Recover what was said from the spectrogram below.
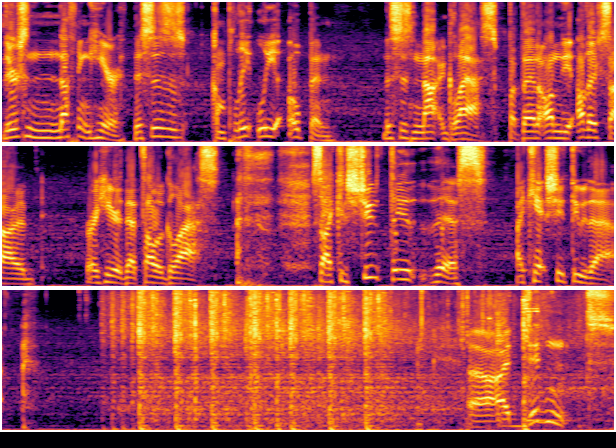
there's nothing here this is completely open. This is not glass. But then on the other side, right here, that's all glass. so I can shoot through this. I can't shoot through that. Uh, I didn't...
